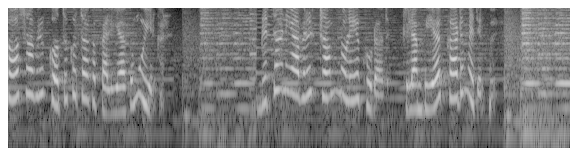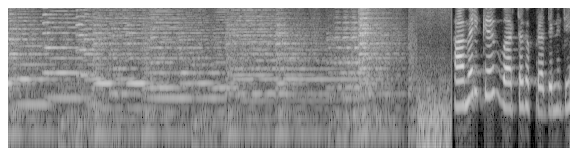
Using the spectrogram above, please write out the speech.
காசாவில் கொத்து கொத்தாக பலியாகும் உயிர்கள். பிரித்தானியாவில் ட்ரம்ப் நுழையக்கூடாது. கிளம்பிய கடும் எதிர்ப்பு. அமெரிக்க வர்த்தக பிரதிநிதி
